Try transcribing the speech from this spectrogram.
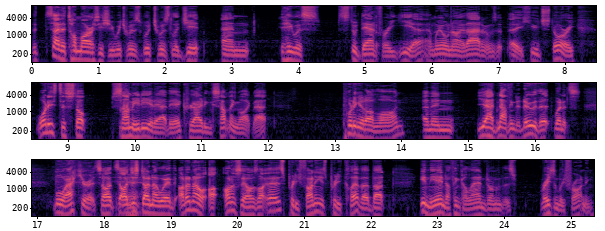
the, say the Tom Morris issue, which was which was legit, and he was stood down for a year, and we all know that, and it was a, a huge story. What is to stop some idiot out there creating something like that, putting it online, and then you had nothing to do with it when it's more accurate? So it's, I just don't know where. I don't know. I, honestly, I was like, yeah, it's pretty funny, it's pretty clever, but in the end, I think I landed on it as reasonably frightening.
